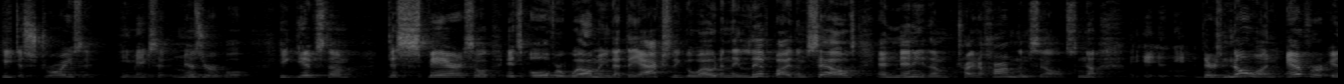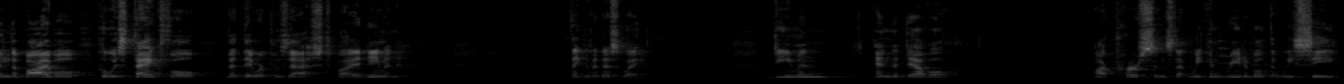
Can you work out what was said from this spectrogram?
He destroys it, he makes it miserable. He gives them despair so it's overwhelming that they actually go out and they live by themselves and many of them try to harm themselves. No it, it, there's no one ever in the bible who is thankful that they were possessed by a demon. Think of it this way. Demons and the devil are persons that we can read about that we see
